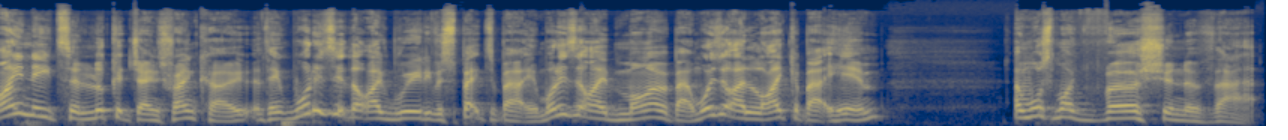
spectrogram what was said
I need to look at James Franco and think, what is it that I really respect about him? What is it I admire about him? What is it I like about him? And what's my version of that?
